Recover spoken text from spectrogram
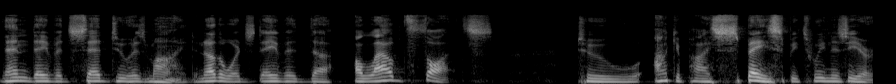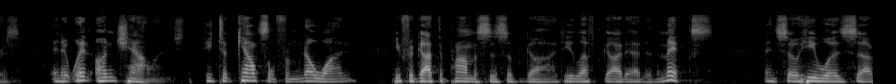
Then David said to his mind. In other words, David uh, allowed thoughts to occupy space between his ears, and it went unchallenged. He took counsel from no one. He forgot the promises of God. He left God out of the mix. And so he was, uh,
